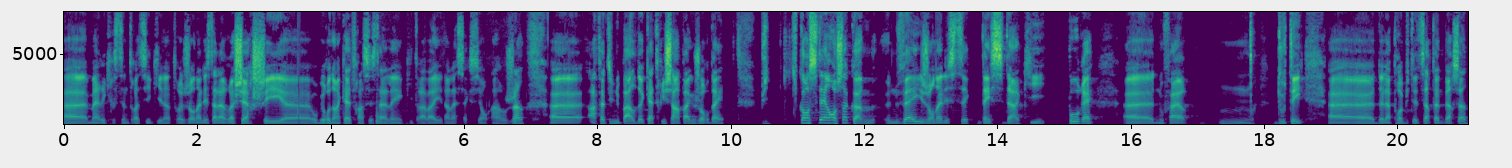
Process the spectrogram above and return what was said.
Euh, Marie-Christine Trottier, qui est notre journaliste à la recherche et euh, au bureau d'enquête, Francis Alain, qui travaille dans la section argent. Euh, en fait, il nous parle de Catherine Champagne-Jourdain. Puis, considérons ça comme une veille journalistique d'incidents qui pourraient nous faire Hmm, douter euh, de la probité de certaines personnes.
